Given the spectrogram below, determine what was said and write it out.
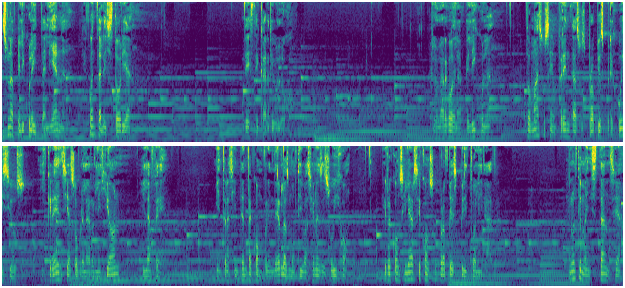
es una película italiana que cuenta la historia de este cardiólogo. A lo largo de la película, Tomaso se enfrenta a sus propios prejuicios y creencias sobre la religión y la fe, mientras intenta comprender las motivaciones de su hijo y reconciliarse con su propia espiritualidad. En última instancia,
